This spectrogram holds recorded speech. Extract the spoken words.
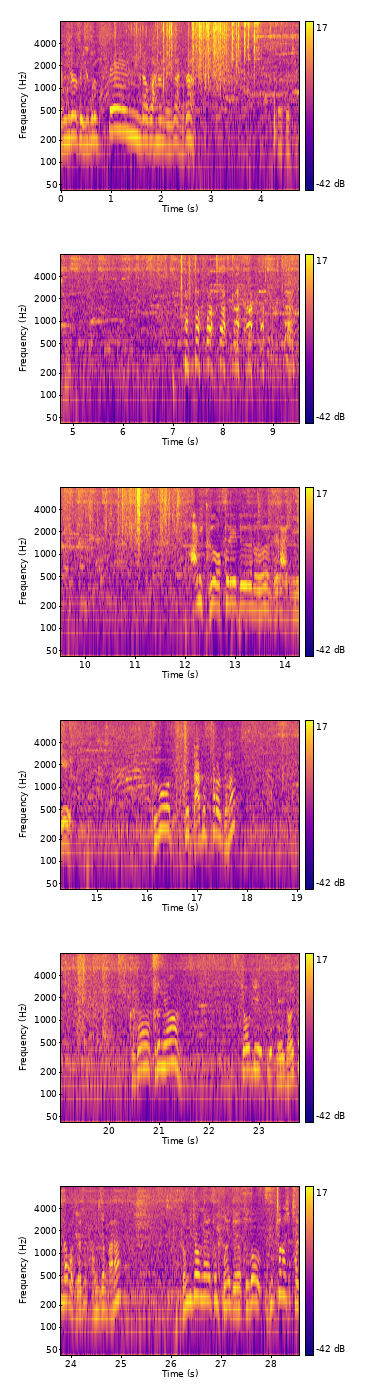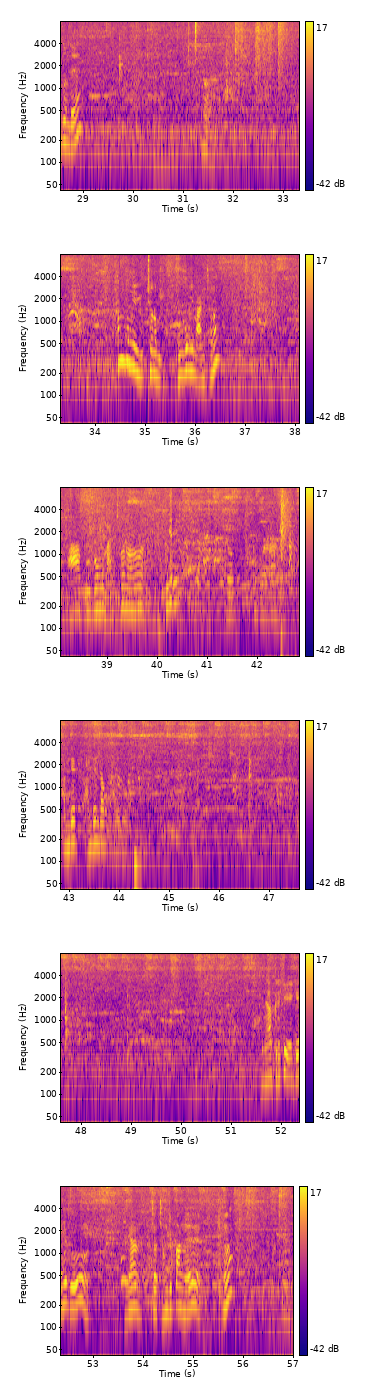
싫어서 일부러 뺀다고 하는 얘기가 아니라 아니 그 업그레이드는 내가 아직 그거 그 나도 팔아도 되나? 그거 그러면 저기 여, 여- 여기 끝나고 어디 가지? 경기장 가나? 경기장에 좀 보내줘요. 그거 6천 원씩 팔던데. 어. 한 봉에 6천 원, 두 봉이 12,000원? 아, 두 봉이 11,000원. 그게 그, 그 뭐야 안, 돼, 안 된다고 갈고 그냥 그렇게 얘기하고 그냥 저 경주빵을 어?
